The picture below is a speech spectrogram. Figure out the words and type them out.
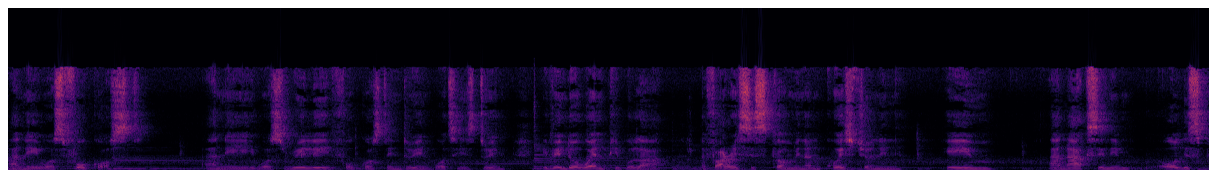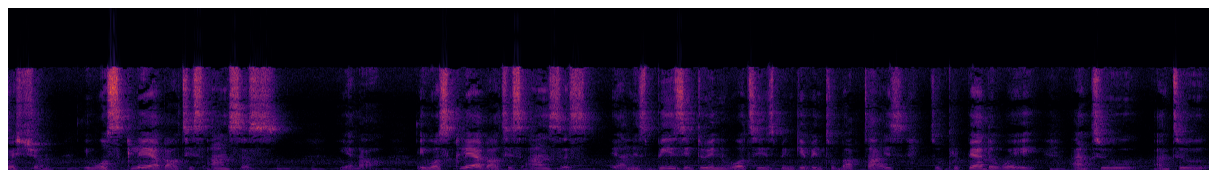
and he was focused. And he was really focused in doing what he's doing. Even though when people are the pharisees coming and questioning him and asking him all these questions he was clear about his answers you know. He was clear about his answers and he's busy doing what he's been given to baptize to prepare the way and to and to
